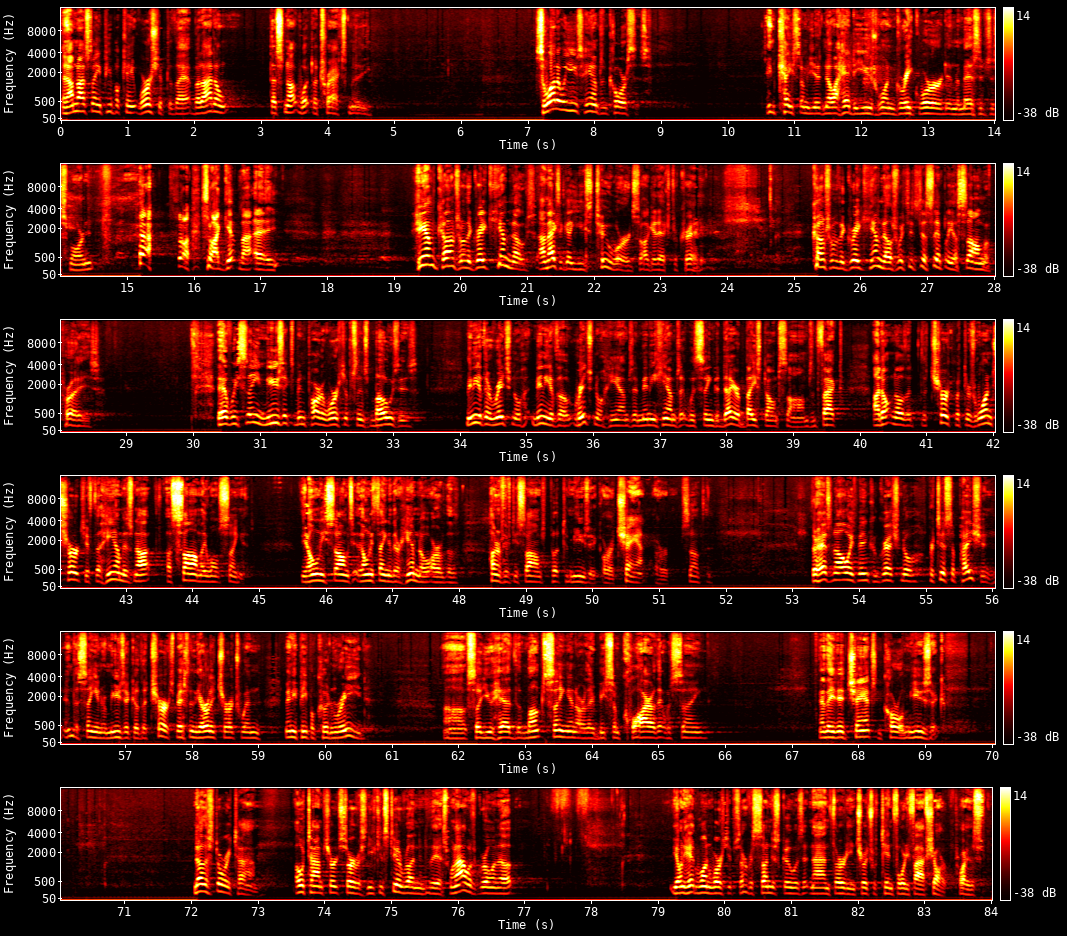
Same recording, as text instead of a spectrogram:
And I'm not saying people can't worship to that, but I don't, that's not what attracts me. So, why do we use hymns and choruses? In case some of you know, I had to use one Greek word in the message this morning. so, so I get my A. Hymn comes from the Greek hymnos. I'm actually going to use two words so I'll get extra credit. Comes from the Greek hymnos, which is just simply a song of praise. Now, have we seen music's been part of worship since Moses? Many of the original, many of the original hymns and many hymns that we sing today are based on psalms. In fact, I don't know that the church, but there's one church. If the hymn is not a psalm, they won't sing it. The only songs, the only thing in their hymnal are the 150 psalms put to music or a chant or something. There hasn't always been congressional participation in the singing or music of the church, especially in the early church when many people couldn't read. Uh, so you had the monks singing, or there'd be some choir that would sing. And they did chants and choral music. Another story time. Old time church service, and you can still run into this. When I was growing up, you only had one worship service. Sunday school was at 9.30 and church was 10.45 sharp. Probably this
